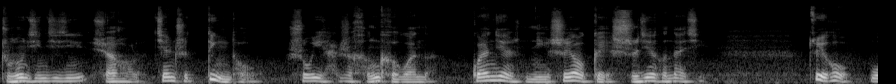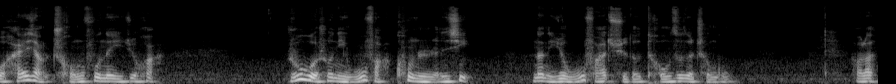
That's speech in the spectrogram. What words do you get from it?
主动型基金选好了，坚持定投，收益还是很可观的。关键你是要给时间和耐心。最后，我还想重复那一句话：如果说你无法控制人性，那你就无法取得投资的成功。好了，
